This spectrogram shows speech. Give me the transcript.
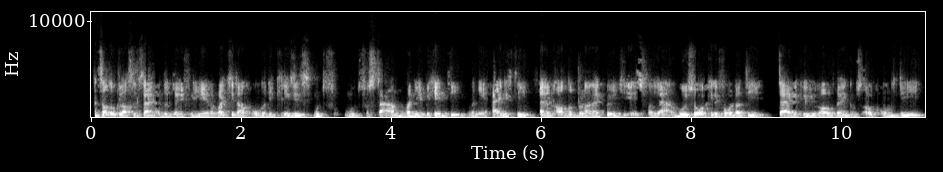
Het zal ook lastig zijn om te definiëren wat je dan onder die crisis moet, moet verstaan. Wanneer begint die? Wanneer eindigt die? En een ander belangrijk puntje is van ja, hoe zorg je ervoor dat die tijdelijke huurovereenkomst ook onder die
